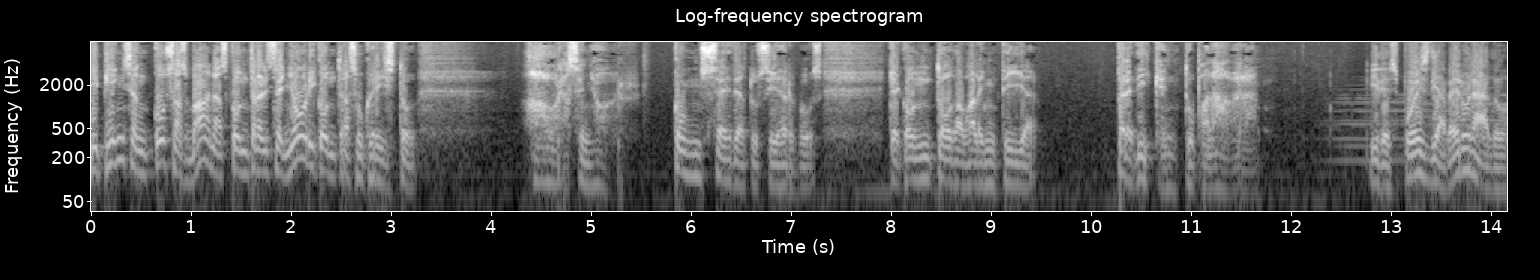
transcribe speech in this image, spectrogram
y piensan cosas vanas contra el Señor y contra su Cristo? Ahora, Señor, concede a tus siervos que con toda valentía prediquen tu palabra. Y después de haber orado,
